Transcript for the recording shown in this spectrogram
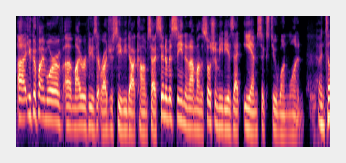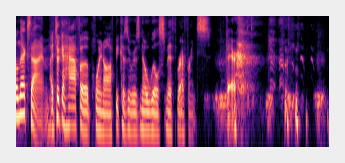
Uh, you can find more of uh, my reviews at rogercv.com slash cinema scene, and I'm on the social medias at em6211. Until next time. I took a half a point off because there was no Will Smith reference. Fair.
